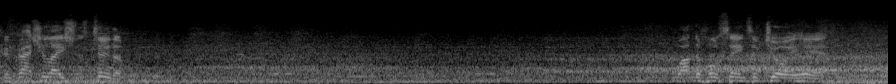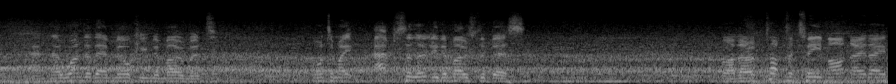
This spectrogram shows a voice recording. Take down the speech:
Congratulations to them. Wonderful scenes of joy here. And no wonder they're milking the moment. Want to make absolutely the most of this. Well, they're a proper team, aren't they? They've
